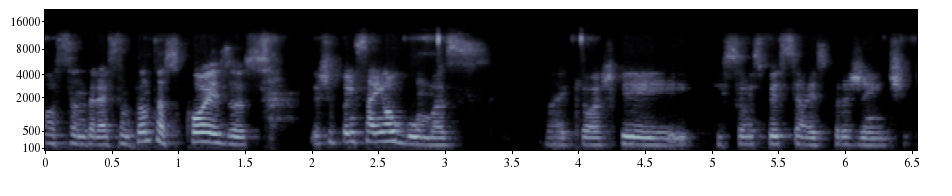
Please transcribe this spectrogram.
Nossa, André, são tantas coisas. Deixa eu pensar em algumas né, que eu acho que, que são especiais para a gente.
